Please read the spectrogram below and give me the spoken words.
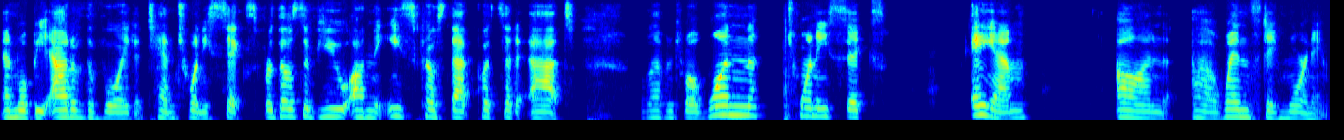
And we'll be out of the void at 1026. For those of you on the East Coast, that puts it at 11, 12, 1, 26 a.m. on uh, Wednesday morning.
